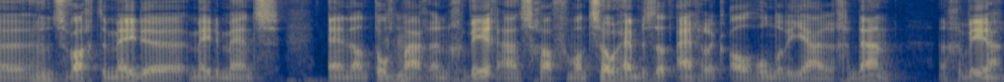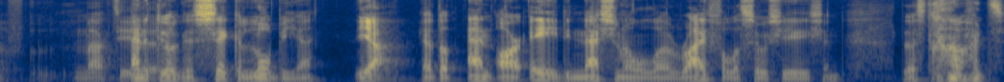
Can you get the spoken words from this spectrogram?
hun zwarte mede, medemens. En dan toch mhm. maar een geweer aanschaffen. Want zo hebben ze dat eigenlijk al honderden jaren gedaan. Een geweer maakt hij... En natuurlijk een sikke lobby, hè? Ja. Je hebt dat NRA, die National uh, Rifle Association. Dat is trouwens...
